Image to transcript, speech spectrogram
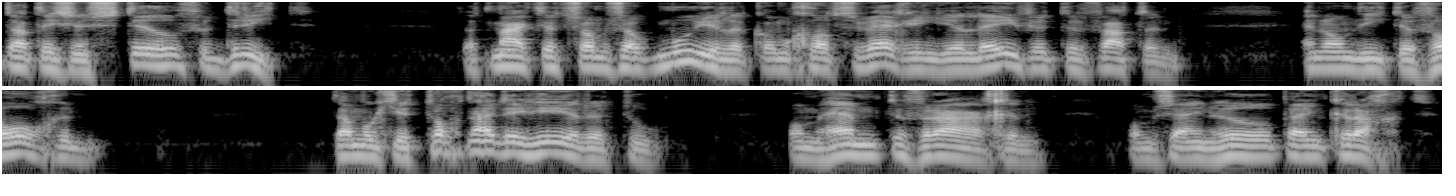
Dat is een stil verdriet. Dat maakt het soms ook moeilijk om Gods weg in je leven te vatten en om die te volgen dan moet je toch naar de Heere toe, om Hem te vragen, om Zijn hulp en kracht.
